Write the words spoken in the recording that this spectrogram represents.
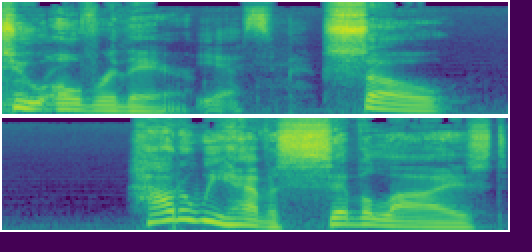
to over there. yes. So, how do we have a civilized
